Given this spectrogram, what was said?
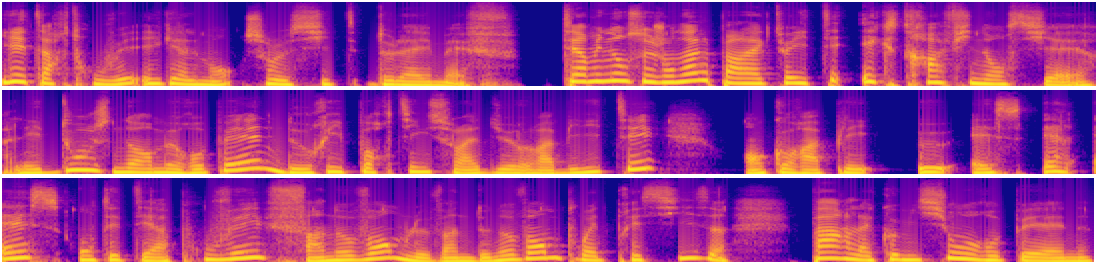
il est à retrouver également sur le site de l'AMF. Terminons ce journal par l'actualité extra-financière. Les 12 normes européennes de reporting sur la durabilité, encore appelées ESRS, ont été approuvées fin novembre, le 22 novembre pour être précise, par la Commission européenne.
